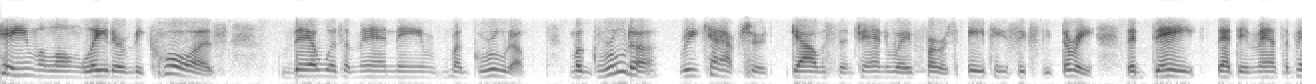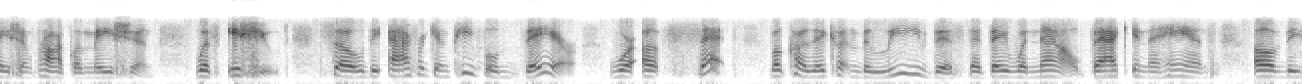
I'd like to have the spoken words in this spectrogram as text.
came along later because there was a man named Magruder. Magruder recaptured Galveston January 1st, 1863, the day that the Emancipation Proclamation was issued. So the African people there were upset because they couldn't believe this that they were now back in the hands of these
